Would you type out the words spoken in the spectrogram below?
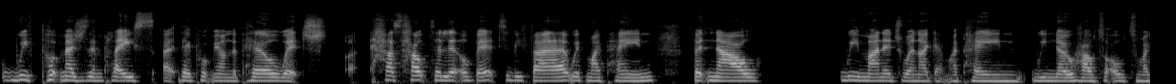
we've put measures in place. Uh, they put me on the pill, which has helped a little bit, to be fair, with my pain. But now we manage when I get my pain. We know how to alter my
